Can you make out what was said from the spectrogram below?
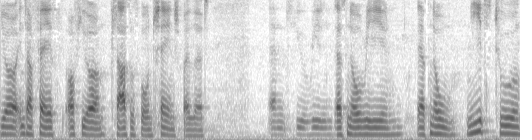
your interface of your classes won't change by that. And you really, there's no there's no need to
